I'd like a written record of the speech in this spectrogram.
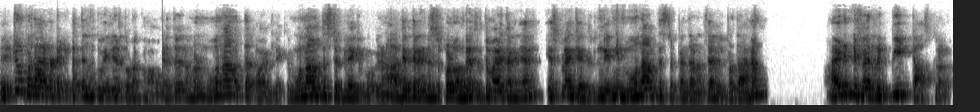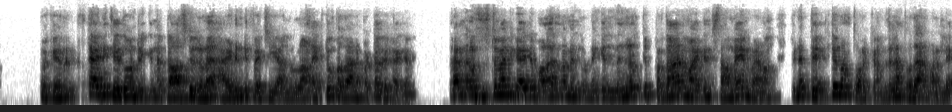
ഏറ്റവും പ്രധാനപ്പെട്ട ഘട്ടത്തിൽ നമുക്ക് വലിയൊരു തുടക്കമാവും. അടുത്ത് നമ്മൾ മൂന്നാമത്തെ പോയിന്റിലേക്ക് മൂന്നാമത്തെ സ്റ്റെപ്പിലേക്ക് പോവുകയാണ്. ആദ്യത്തെ രണ്ട് സ്റ്റെപ്പുകൾ വളരെ കൃത്യമായി തന്നെ ഞാൻ എക്സ്പ്ലെയിൻ ചെയ്തിട്ടുണ്ട്. ഇനി മൂന്നാമത്തെ സ്റ്റെപ്പ് എന്താണെന്ന് വെച്ചാൽ പ്രധാനം ഐഡന്റിഫൈ റിപ്പീറ്റ് ടാസ്കുകൾ ഓക്കെ റിപ്പീറ്റ് ആയിട്ട് ചെയ്തുകൊണ്ടിരിക്കുന്ന ടാസ്കുകളെ ഐഡന്റിഫൈ ചെയ്യുക എന്നുള്ളതാണ് ഏറ്റവും പ്രധാനപ്പെട്ട ഒരു കാര്യം. കാരണം നിങ്ങൾ സിസ്റ്റമാറ്റിക് ആയിട്ട് വളരണം എന്നുണ്ടെങ്കിൽ നിങ്ങൾക്ക് പ്രധാനമായിട്ടും സമയം വേണം പിന്നെ തെറ്റുകൾ കുറയ്ക്കണം. ഇതെല്ലാം പ്രധാനമാണ് അല്ലേ?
